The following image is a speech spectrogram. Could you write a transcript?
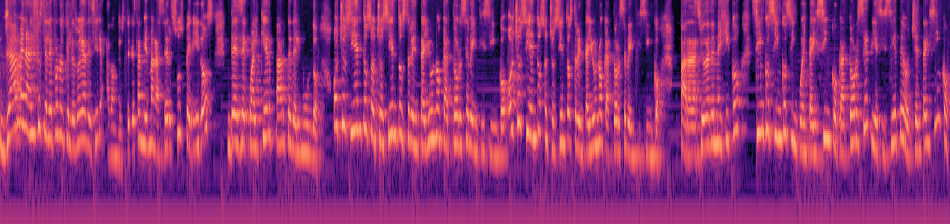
Llamen a estos teléfonos que les voy a decir, a donde ustedes también van a hacer sus pedidos desde cualquier parte del mundo. 800-831-1425. 800-831-1425. Para la Ciudad de México, 55-55-14-1785.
